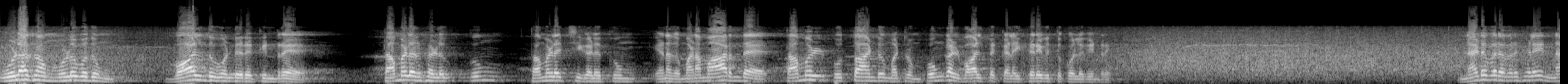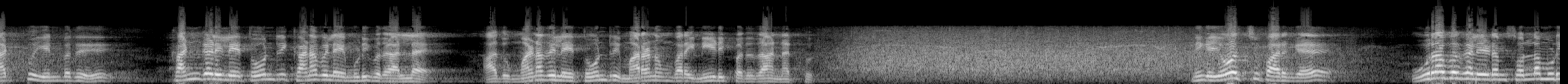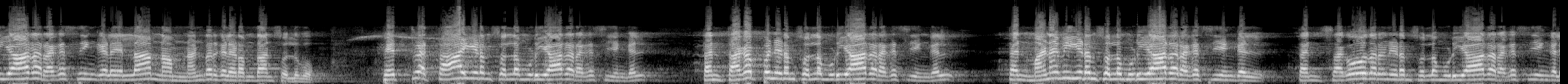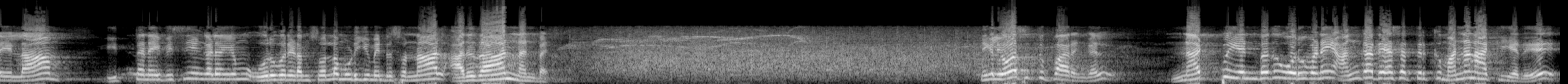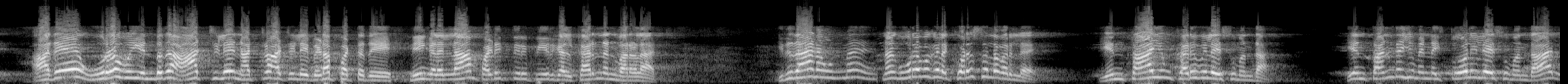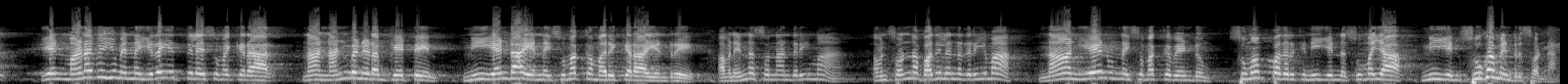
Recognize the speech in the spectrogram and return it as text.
உலகம் முழுவதும் வாழ்ந்து கொண்டிருக்கின்ற தமிழர்களுக்கும் தமிழச்சிகளுக்கும் எனது மனமார்ந்த தமிழ் புத்தாண்டு மற்றும் பொங்கல் வாழ்த்துக்களை தெரிவித்துக் கொள்கின்றேன். நடுவர் அவர்களே நட்பு என்பது கண்களிலே தோன்றி கனவிலே முடிவது அல்ல. அது மனதிலே தோன்றி மரணம் வரை நீடிப்பதுதான் நட்பு. நீங்க யோசிச்சு பாருங்க உறவுகளிடம் சொல்ல முடியாத ரகசியங்களை எல்லாம் நாம் நண்பர்களிடம் தான் சொல்லுவோம். பெற்ற தாயிடம் சொல்ல முடியாத ரகசியங்கள் தன் தகப்பனிடம் சொல்ல முடியாத ரகசியங்கள் தன் மனைவியிடம் சொல்ல முடியாத ரகசியங்கள் தன் சகோதரனிடம் சொல்ல முடியாத ரகசியங்களை எல்லாம் இத்தனை விஷயங்களையும் ஒருவரிடம் சொல்ல முடியும் என்று சொன்னால் அதுதான் நண்பன். நீங்கள் யோசித்து பாருங்கள் நட்பு என்பது ஒருவனை அங்க தேசத்திற்கு மன்னனாக்கியது அதே உறவு என்பது ஆற்றிலே நற்றாற்றிலே விடப்பட்டது. நீங்கள் எல்லாம் படித்திருப்பீர்கள் கர்ணன் வரலாறு. இதுதான உண்மை? நாங்க உறவுகளை குறை சொல்ல வரல. என் தாயும் கருவிலே சுமந்தார். என் தந்தையும் என்னை தோளிலே சுமந்தால் என் மனைவியும் என்னை இதயத்திலே சுமக்கிறார். நான் நண்பனிடம் கேட்டேன் நீ ஏண்டா என்னை சுமக்க மறுக்கிறாய்? என்று. அவன் என்ன சொன்னான் தெரியுமா? அவன் சொன்ன பதில் என்ன தெரியுமா? நான் ஏன் உன்னை சுமக்க வேண்டும்? சுமப்பதற்கு நீ என்ன சுமையா? நீ என் சுகம் என்று சொன்னான்.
